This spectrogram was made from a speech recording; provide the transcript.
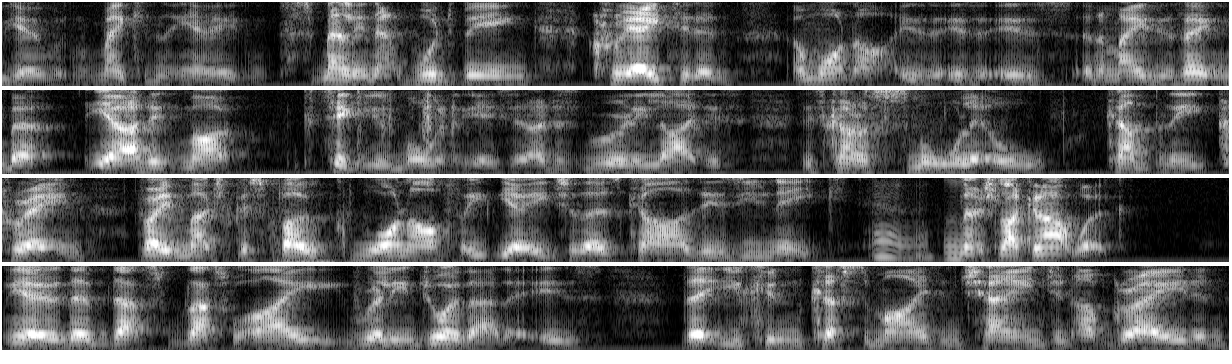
you know, making you know, smelling that wood being created and, and whatnot is, is is an amazing thing. But yeah, I think my particularly with Morgan, yeah, so I just really like this this kind of small little company creating very much bespoke, one-off. You know, each of those cars is unique, much like an artwork you know that's that's what I really enjoy about it is that you can customize and change and upgrade and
